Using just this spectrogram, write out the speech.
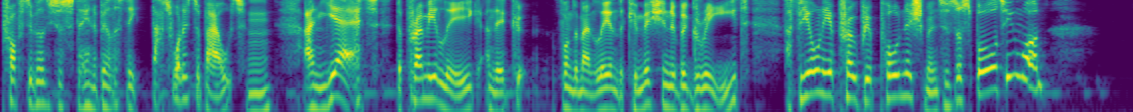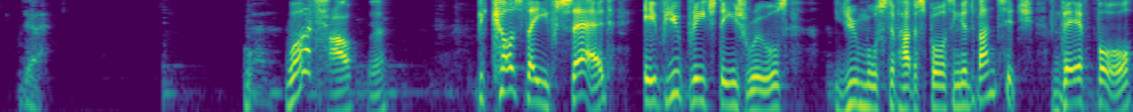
Profitability, sustainability. That's what it's about. Mm-hmm. And yet, the Premier League and the fundamentally and the Commission have agreed that the only appropriate punishment is a sporting one. Yeah. What? How? Yeah. Because they've said if you breach these rules, you must have had a sporting advantage. Hmm. Therefore,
